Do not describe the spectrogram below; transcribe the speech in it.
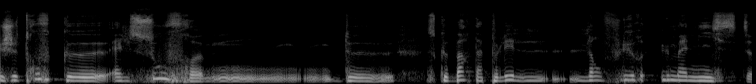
Je trouve qu'elle souffre hum, de ce que Barthes appelait l'enflure humaniste.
